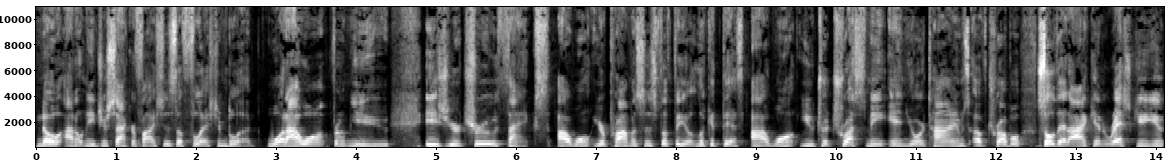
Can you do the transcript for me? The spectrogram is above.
No, I don't need your sacrifices of flesh and blood. What I want from you is your true thanks. I want your promises fulfilled. Look at this. I want you to trust me in your times of trouble so that I can rescue you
